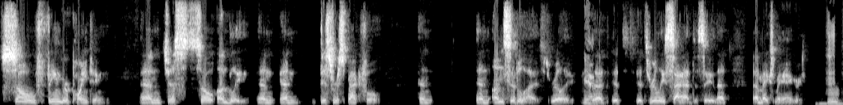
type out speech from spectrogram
so finger pointing and just so ugly and and disrespectful and and uncivilized really yeah. that it's it's really sad to see that that makes me angry hmm.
